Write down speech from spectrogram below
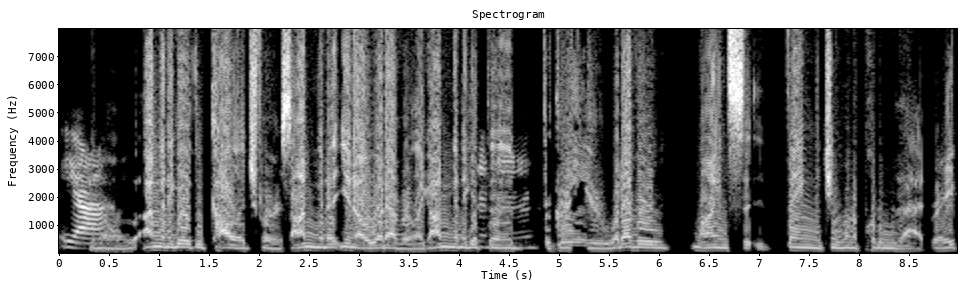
Yeah. You know, I'm going to go through college first. I'm going to, you know, whatever. Like, I'm going to get mm-hmm. the degree or whatever mindset thing that you want to put into that. Right.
